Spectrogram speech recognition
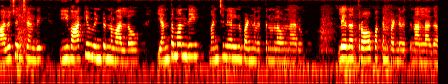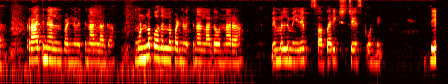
ఆలోచించండి ఈ వాక్యం వింటున్న వాళ్ళు ఎంతమంది మంచి నేలను పడిన విత్తనంలా ఉన్నారు? లేదా త్రోవ పక్కన పడిన విత్తనాల్లాగా రాతి నేలను పడిన విత్తనాల్లాగా ముండ్ల పొదల్లో పడిన విత్తనాల్లాగా ఉన్నారా? మిమ్మల్ని మీరే స్వపరీక్ష చేసుకోండి. దే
